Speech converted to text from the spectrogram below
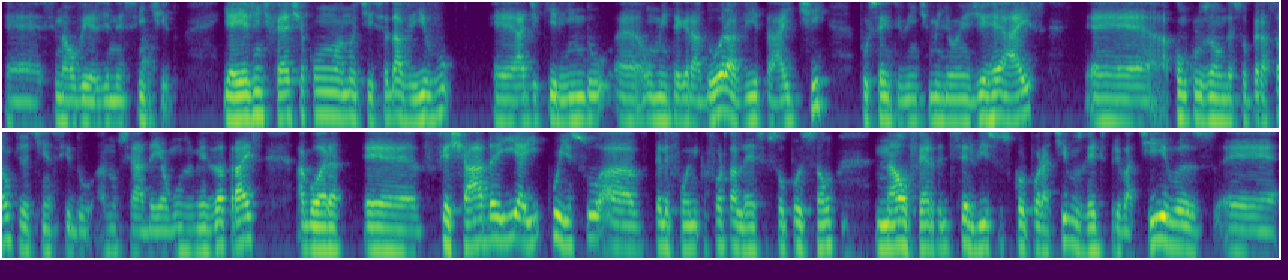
é, sinal verde nesse sentido. E aí a gente fecha com a notícia da Vivo é, adquirindo é, uma integradora, a Vita Haiti, por 120 milhões de reais é, a conclusão dessa operação, que já tinha sido anunciada aí alguns meses atrás, agora é, fechada, e aí com isso a Telefônica fortalece sua posição na oferta de serviços corporativos, redes privativas, é,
